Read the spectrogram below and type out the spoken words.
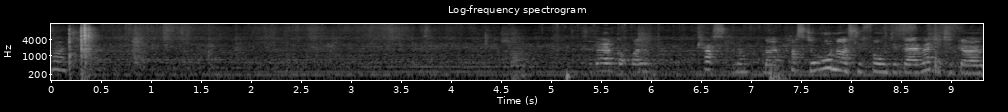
Right. So there I've got my, cast, my plaster all nicely folded there, ready to go.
